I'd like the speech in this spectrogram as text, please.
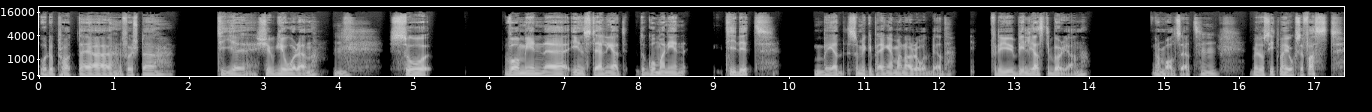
och då pratar jag första 10-20 åren, mm. så var min eh, inställning att då går man in tidigt med så mycket pengar man har råd med. För det är ju billigast i början, normalt sett. Mm. Men då sitter man ju också fast.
